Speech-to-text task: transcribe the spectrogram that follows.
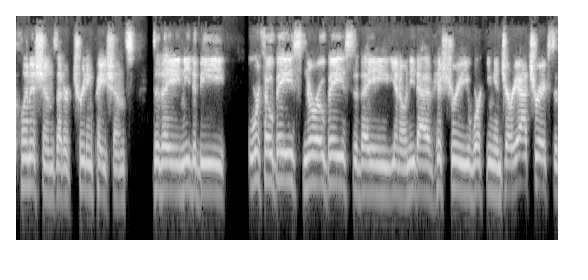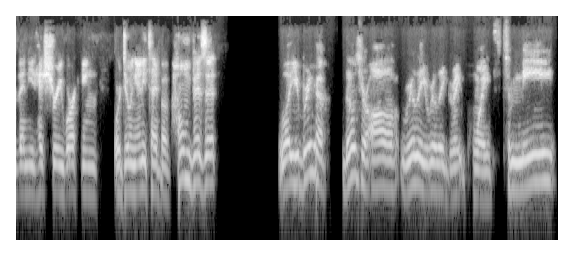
clinicians that are treating patients. Do they need to be ortho based, neuro based? Do they, you know, need to have history working in geriatrics? Do they need history working or doing any type of home visit? Well, you bring up those are all really, really great points. To me,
